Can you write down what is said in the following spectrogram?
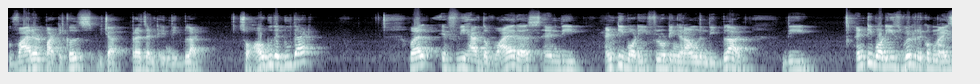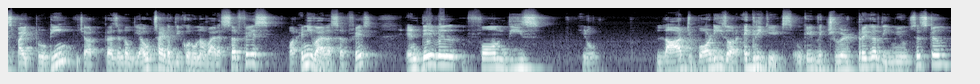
viral particles which are present in the blood. So how do they do that? Well, if we have the virus and the antibody floating around in the blood, the antibodies will recognize spike protein which are present on the outside of the coronavirus surface or any virus surface and they will form these you know large bodies or aggregates okay which will trigger the immune system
